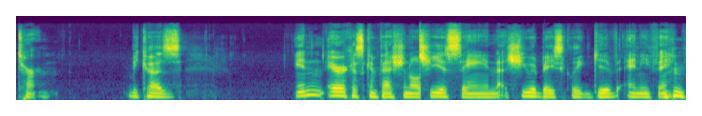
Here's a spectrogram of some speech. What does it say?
turn because in Erika's confessional, she is saying that she would basically give anything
